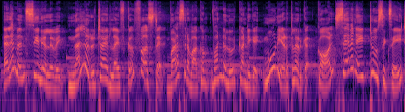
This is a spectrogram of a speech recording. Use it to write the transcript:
எலிமெண்ட் சீனியர் லிவிங் நல்ல ரிட்டையர்ட் லைஃப்க்கு ஃபர்ஸ்ட் ஸ்டெப் வளசரவாக்கம் வண்டலூர் கண்டிகை. மூணு இடத்துல இருக்கு. Call seven eight two six eight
